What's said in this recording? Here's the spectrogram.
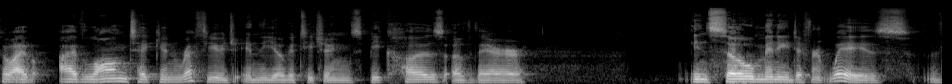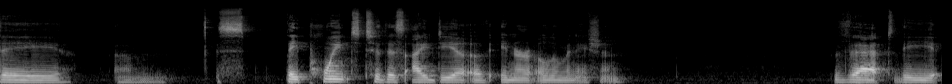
So I've I've long taken refuge in the yoga teachings because of their in so many different ways they um, they point to this idea of inner illumination. That the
